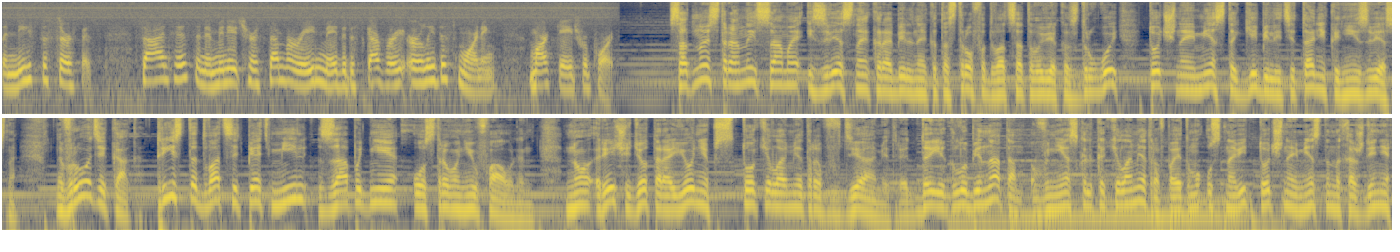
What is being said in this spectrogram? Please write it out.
beneath the surface. Scientists in a miniature submarine made the discovery early this morning. Mark Gage reports. С одной стороны, самая известная корабельная катастрофа 20 века, с другой – точное место гибели «Титаника» неизвестно. Вроде как 325 миль западнее острова Ньюфауленд. Но речь идет о районе в 100 километров в диаметре. Да и глубина там в несколько километров, поэтому установить точное местонахождение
